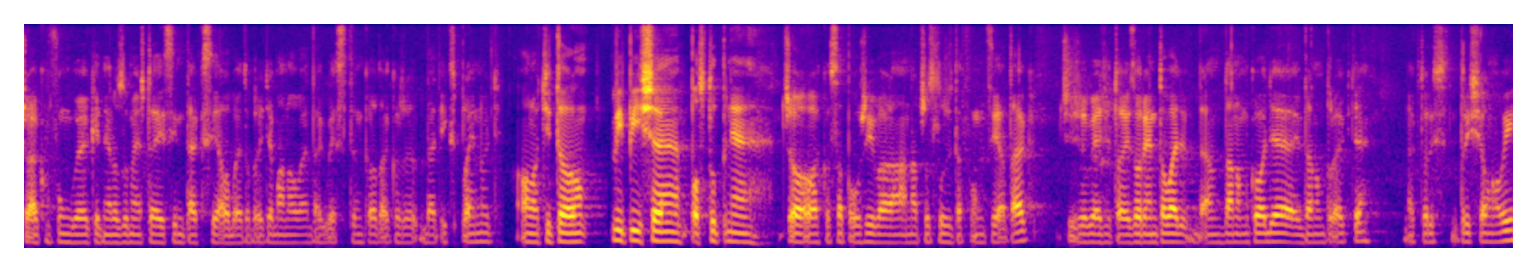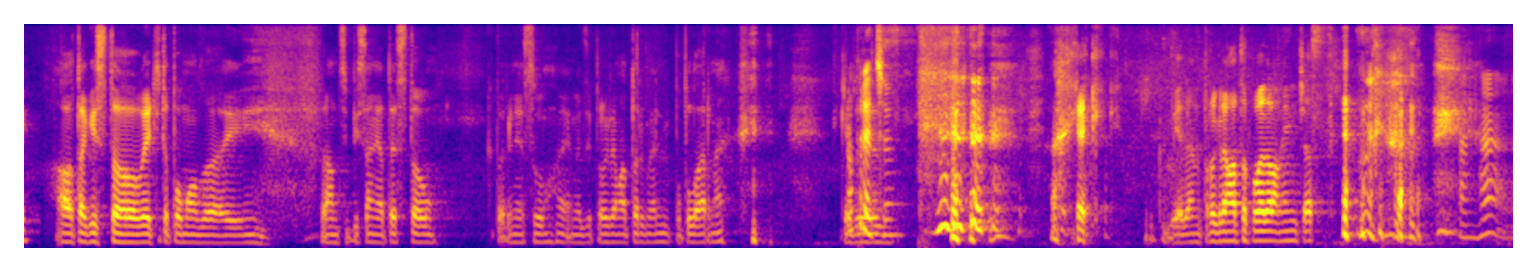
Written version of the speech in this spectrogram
čo ako funguje, keď nerozumieš tej syntaxy, alebo je to pre teba nové, tak vieš ten kód akože dať explainuť. Ono ti to vypíše postupne, čo ako sa používa a na čo slúži tá funkcia tak. Čiže viete to aj zorientovať v danom kóde, aj v danom projekte, na ktorý si prišiel nový. Ale takisto viete to pomôcť aj v rámci písania testov, ktoré nie sú aj medzi programátormi veľmi populárne. a prečo? jeden programátor povedal, není čas. Aha.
